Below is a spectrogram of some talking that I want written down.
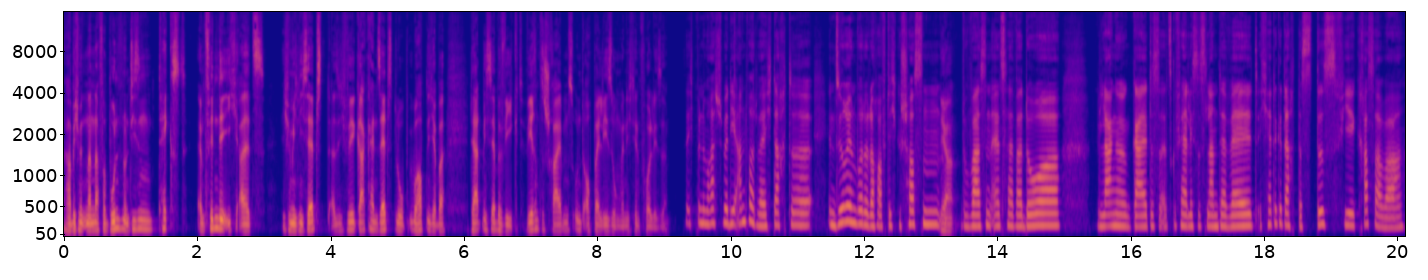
habe ich miteinander verbunden. Und diesen Text empfinde ich als, ich will mich nicht selbst, also ich will gar kein Selbstlob, überhaupt nicht, aber der hat mich sehr bewegt, während des Schreibens und auch bei Lesungen, wenn ich den vorlese. Ich bin überrascht über die Antwort, weil ich dachte, in Syrien wurde doch auf dich geschossen. Ja. Du warst in El Salvador lange galt es als gefährlichstes Land der Welt. Ich hätte gedacht, dass das viel krasser war.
